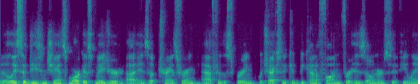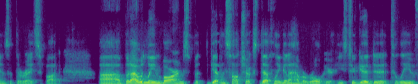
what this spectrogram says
at least a decent chance, Marcus Major uh, ends up transferring after the spring, which actually could be kind of fun for his owners if he lands at the right spot. Uh, but I would lean Barnes, but Gavin Sawchuk's definitely going to have a role here. He's too good to to leave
